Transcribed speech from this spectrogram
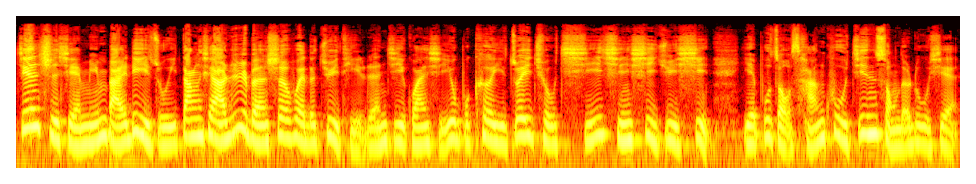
坚持写明白，立足于当下日本社会的具体人际关系，又不刻意追求奇情戏剧性，也不走残酷惊悚的路线。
